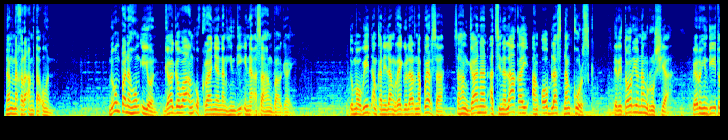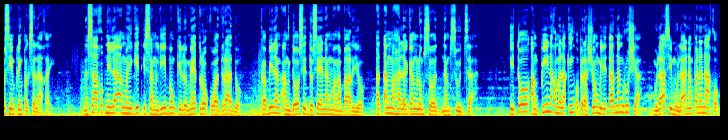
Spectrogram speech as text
ng nakaraang taon. Noong panahong iyon, gagawa ang Ukranya ng hindi inaasahang bagay. Tumawid ang kanilang regular na puwersa sa hangganan at sinalakay ang oblast ng Kursk, teritoryo ng Rusya. Pero hindi ito simpleng pagsalakay. Nasakop nila ang mahigit isang libong kilometro kwadrado, kabilang ang 12 dosenang mga baryo at ang mahalagang lungsod ng Sudza. Ito ang pinakamalaking operasyong militar ng Rusya mula simula ng pananakop.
